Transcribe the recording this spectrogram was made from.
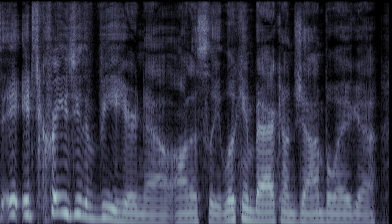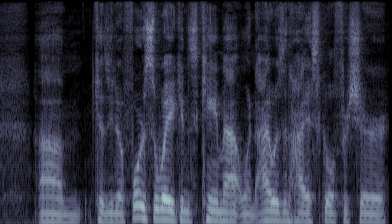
it's crazy to be here now. Honestly, looking back on John Boyega, because um, you know Force Awakens came out when I was in high school for sure,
